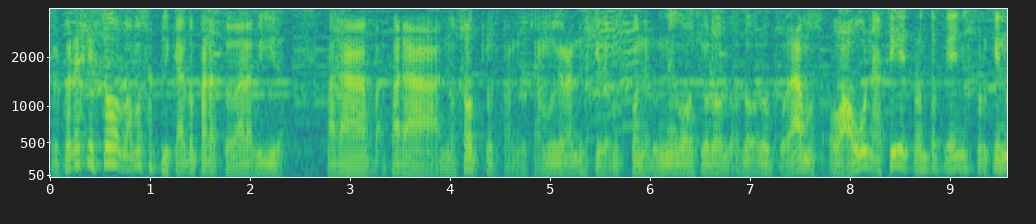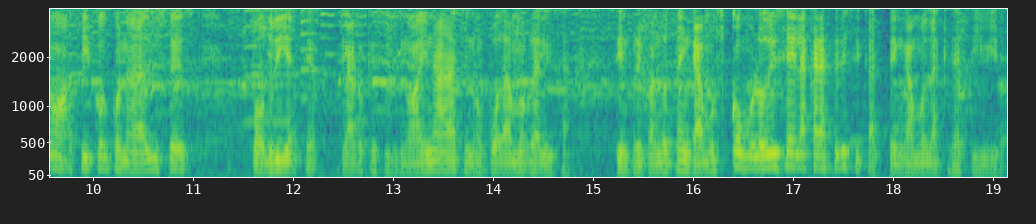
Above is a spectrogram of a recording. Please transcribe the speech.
Recuerda que esto vamos a aplicarlo para toda la vida, para, para nosotros cuando seamos grandes y queremos poner un negocio, lo, lo, lo, podamos, o aún así, de pronto pequeños, ¿por qué no? Así con, con la edad de ustedes podría ser, claro que sí, no hay nada que no podamos realizar, siempre y cuando tengamos, como lo dice ahí la característica, tengamos la creatividad.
